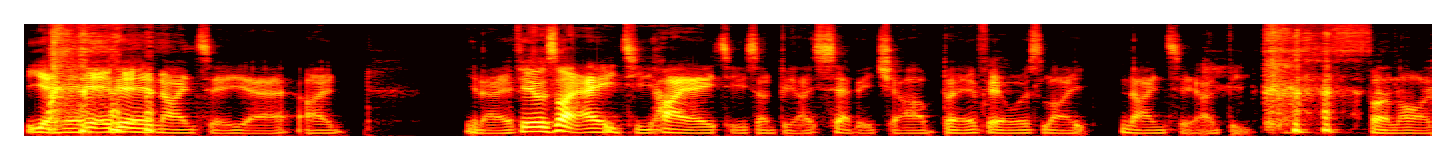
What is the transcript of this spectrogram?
Yeah. If it hit, if it hit 90, yeah, I. You know, if it was like 80, high 80s, I'd be like semi chub. But if it was like 90, I'd be full on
